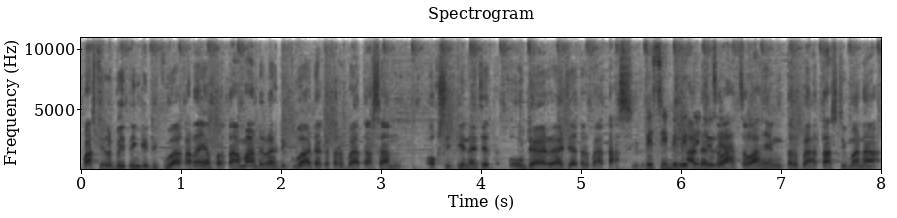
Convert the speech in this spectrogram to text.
pasti lebih tinggi di gua karena yang pertama adalah di gua ada keterbatasan oksigen aja udara aja terbatas gitu. Visibility ada celah-celah yang terbatas di mana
